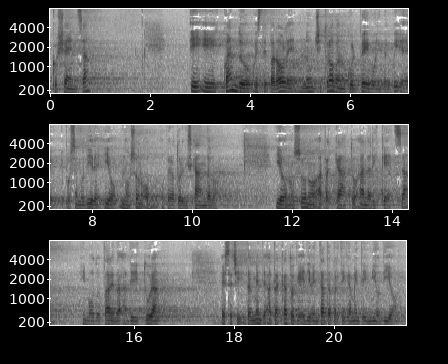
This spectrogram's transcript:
coscienza e, e quando queste parole non ci trovano colpevoli, per cui eh, possiamo dire io non sono operatore di scandalo, io non sono attaccato alla ricchezza in modo tale da addirittura esserci talmente attaccato che è diventata praticamente il mio Dio,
